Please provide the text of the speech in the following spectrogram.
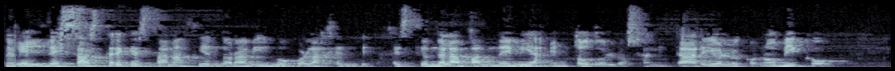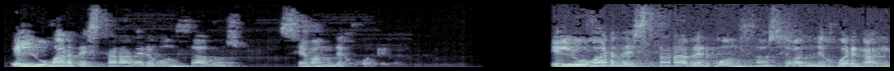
el desastre que están haciendo ahora mismo con la gestión de la pandemia en todo, en lo sanitario, en lo económico. En lugar de estar avergonzados, se van de juerga. En lugar de estar avergonzados, se van de juerga.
